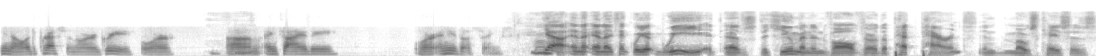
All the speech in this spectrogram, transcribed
you know, a depression or a grief or um, anxiety or any of those things. Hmm. Yeah, and and I think we we as the human involved or the pet parent in most cases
